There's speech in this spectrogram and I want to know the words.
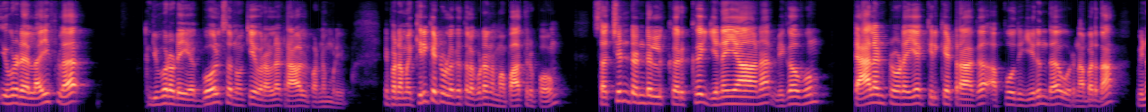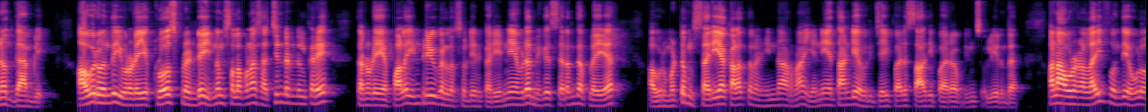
இவருடைய லைஃப்பில் இவருடைய கோல்ஸை நோக்கி இவரால் ட்ராவல் பண்ண முடியும். இப்போ நம்ம கிரிக்கெட் உலகத்தில் கூட நம்ம பார்த்துருப்போம். சச்சின் டெண்டுல்கருக்கு இணையான மிகவும் டேலண்டோடைய கிரிக்கெட்டராக அப்போது இருந்த ஒரு நபர் தான் வினோத் காம்ப்ளி அவர் வந்து இவருடைய க்ளோஸ் ஃப்ரெண்டு இன்னும் சொல்லப்போனால் சச்சின் டெண்டுல்கரே தன்னுடைய பல இன்டர்வியூகளில் சொல்லியிருக்காரு. என்னையை விட மிக சிறந்த பிளேயர் அவர் மட்டும் சரியாக களத்தில் நின்னார்னா என்னையை தாண்டி அவர் ஜெயிப்பார் சாதிப்பார் அப்படின்னு சொல்லியிருந்தார். ஆனால் அவரோட லைஃப் வந்து எவ்வளோ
